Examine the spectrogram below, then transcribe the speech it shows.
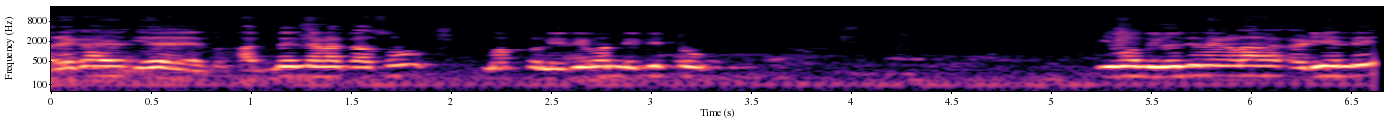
ನರೇಗಾ ಹದಿನೈದನೇ ಹದಿನೈದು ಹಣಕಾಸು ಮತ್ತು ನಿಧಿ ಒನ್ ನಿಧಿ ಟು ಈ ಒಂದು ಯೋಜನೆಗಳ ಅಡಿಯಲ್ಲಿ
